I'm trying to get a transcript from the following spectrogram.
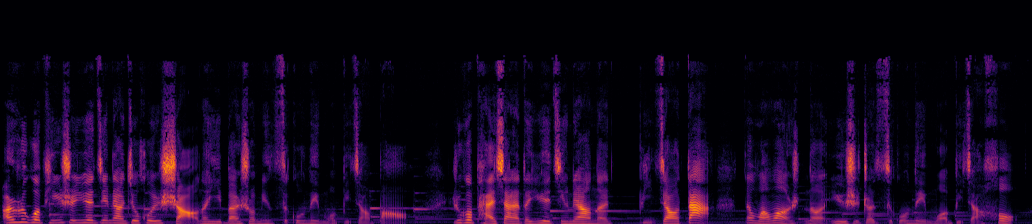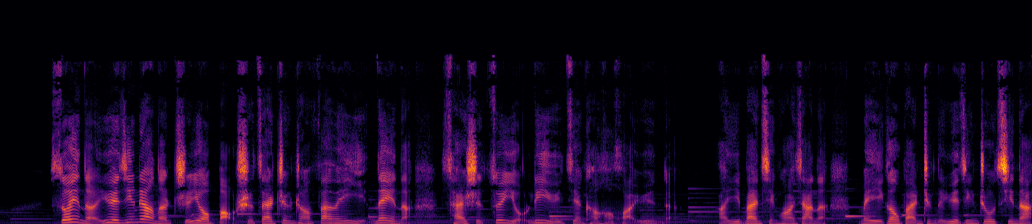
而如果平时月经量就会少，那一般说明子宫内膜比较薄。如果排下来的月经量呢比较大，那往往呢预示着子宫内膜比较厚。所以呢，月经量呢只有保持在正常范围以内呢，才是最有利于健康和怀孕的。啊，一般情况下呢，每一个完整的月经周期呢，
